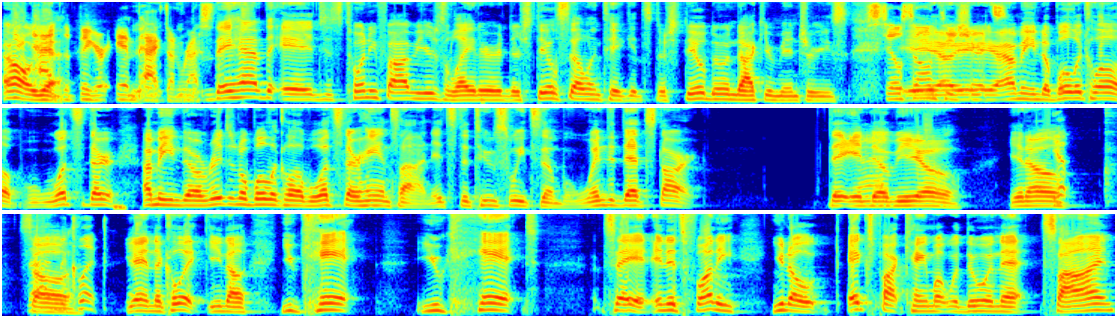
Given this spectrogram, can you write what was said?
oh had yeah the bigger impact on wrestling. They have the edge. It's 25 years later. They're still selling tickets. They're still doing documentaries. Still selling Yeah, t-shirts. yeah, I mean, the Bullet Club. What's their? I mean, the original Bullet Club. What's their hand sign? It's the two sweet symbol. When did that start? The uh, NWO. You know. Yep. So and the Kliq. Yeah, and the Kliq. You know, you can't. You can't say it. And it's funny. You know, X Pac came up with doing that sign,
